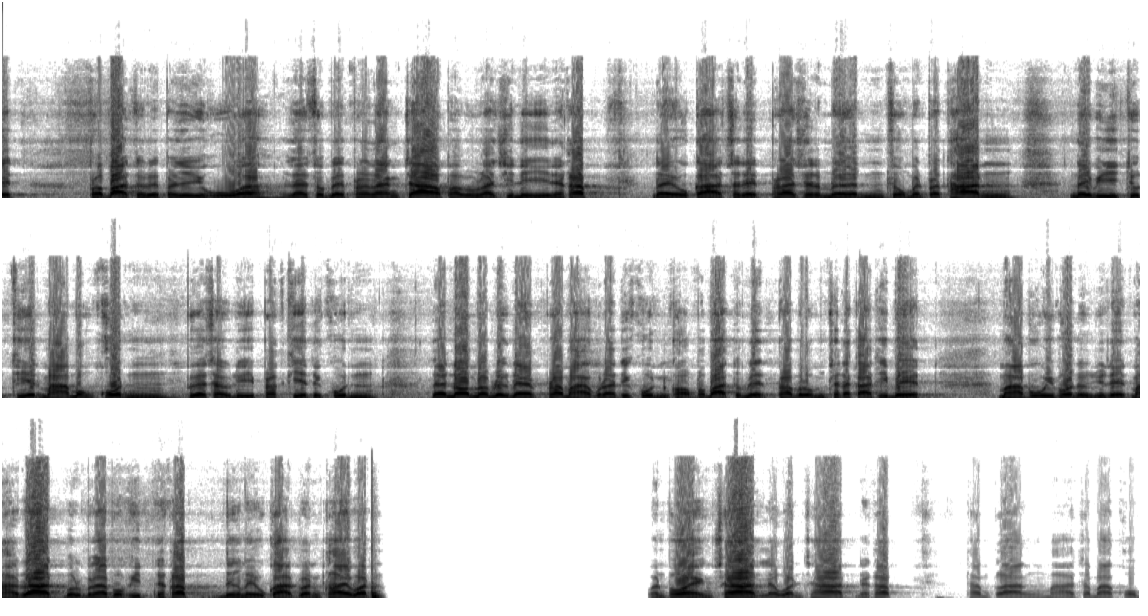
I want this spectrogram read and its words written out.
ด็จ พระบาทสมเด็จพระเจ้าอยู่หัว และสมเด็จพระนางเจ้าพระบรมราชินีนะครับในโอกาสเสด็จพระราชดำเนินทรงเป็นประธาน ในพิธีจุดเทียนมหามงคล เพื่อสดุดีพระเกียรติคุณ และน้อมรำลึกในพระมหากรุณาธิคุณของพระบาทสมเด็จพระบรมชนกาธิเบศร มหาภูมิพลอดุลยเดชมหาราชบรมนาถบพิตรนะครับ เนื่องในโอกาสวันคล้ายวัน วันพ่อแห่งชาติและวันชาตินะครับท่ามกลางมหาสมาคม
